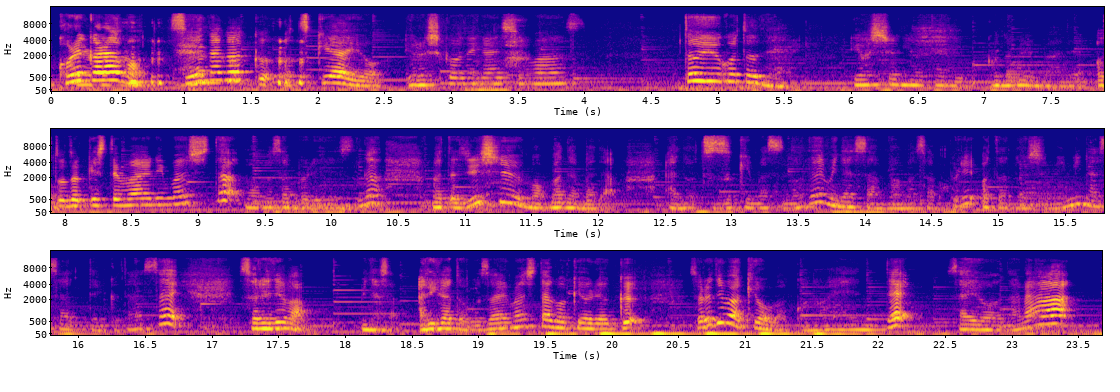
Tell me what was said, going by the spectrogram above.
これからも末永くお付き合いをよろしくお願いします。ということで4週にわたりこのメンバーでお届けしてまいりましたママサプリですがまた次週もまだまだあの続きますので皆さんママサプリお楽しみになさってください。それでは皆さんありがとうございましたご協力。それでは今日はこの辺でさようなら。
